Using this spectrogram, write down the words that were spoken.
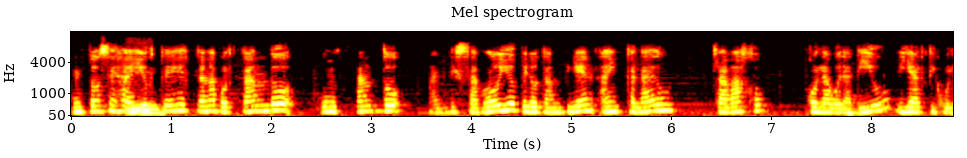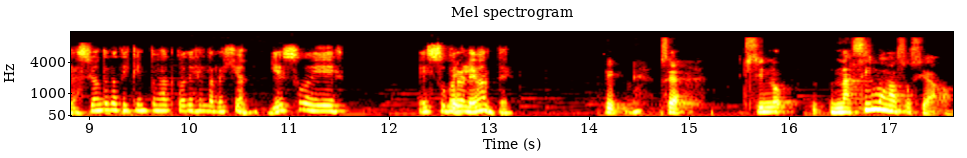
Entonces ahí ustedes están aportando un tanto al desarrollo, pero también a instalar un trabajo colaborativo y articulación de los distintos actores en la región. Y eso es súper relevante. Sí, o sea, si no, nacimos asociados.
